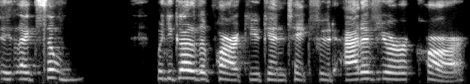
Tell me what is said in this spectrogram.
eh, like so when you go to the park, you can take food out of your car,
